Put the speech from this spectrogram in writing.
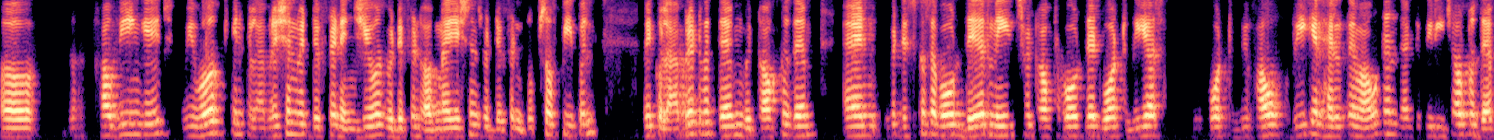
uh, how we engage. We work in collaboration with different NGOs, with different organizations, with different groups of people. We collaborate with them, we talk to them, and we discuss about their needs. We talk about that what we are what we, how we can help them out and that we reach out to them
